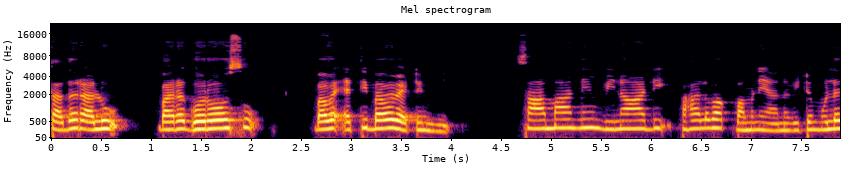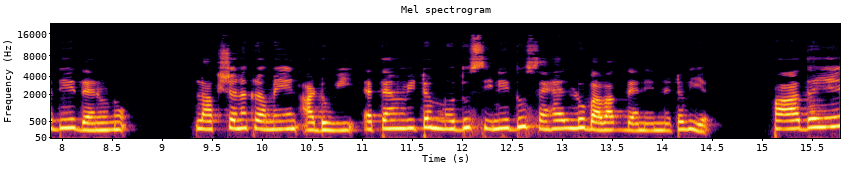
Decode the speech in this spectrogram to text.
තද රළු බර ගොරෝසු බව ඇති බව වැටහුණි. සාමාන්‍යයෙන් විනාඩි 15ක් පමණ යන විට මුලදී දැනුණු ලක්ෂණ ක්‍රමයෙන් අඩු වී ඇතැම් විට මෘදු සිනිදු සැහැල්ලු බවක් දැනෙන්නට විය. පාදයේ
